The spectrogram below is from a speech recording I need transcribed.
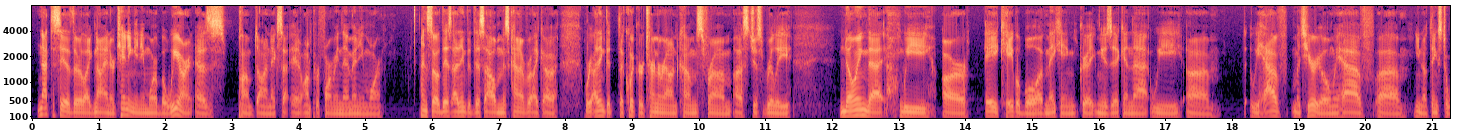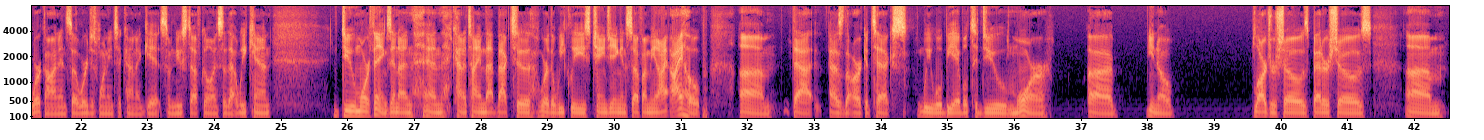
not to say that they're like not entertaining anymore, but we aren't as pumped on exci- on performing them anymore. And so this, I think that this album is kind of like a, where I think that the quicker turnaround comes from us just really knowing that we are a capable of making great music and that we um, we have material and we have uh, you know things to work on, and so we're just wanting to kind of get some new stuff going so that we can do more things and and, and kind of tying that back to where the weekly's changing and stuff. I mean, I, I hope um, that as the architects, we will be able to do more, uh, you know, larger shows, better shows, um,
